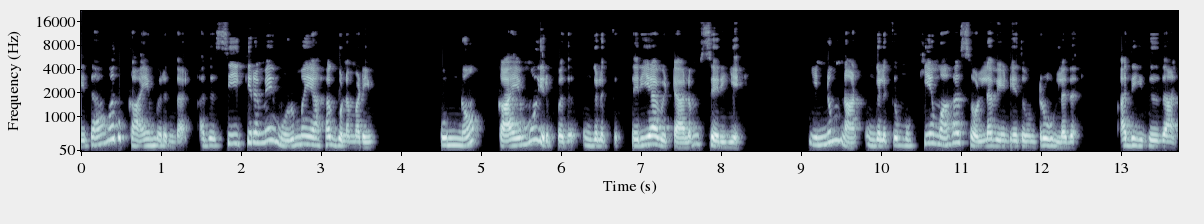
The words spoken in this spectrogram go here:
ஏதாவது காயம் இருந்தால் அது சீக்கிரமே முழுமையாக குணமடையும். புண்ணோ காயமோ இருப்பது உங்களுக்கு தெரியாவிட்டாலும் சரியே. இன்னும் நான் உங்களுக்கு முக்கியமாக சொல்ல வேண்டியது ஒன்று உள்ளது. அது இதுதான்.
